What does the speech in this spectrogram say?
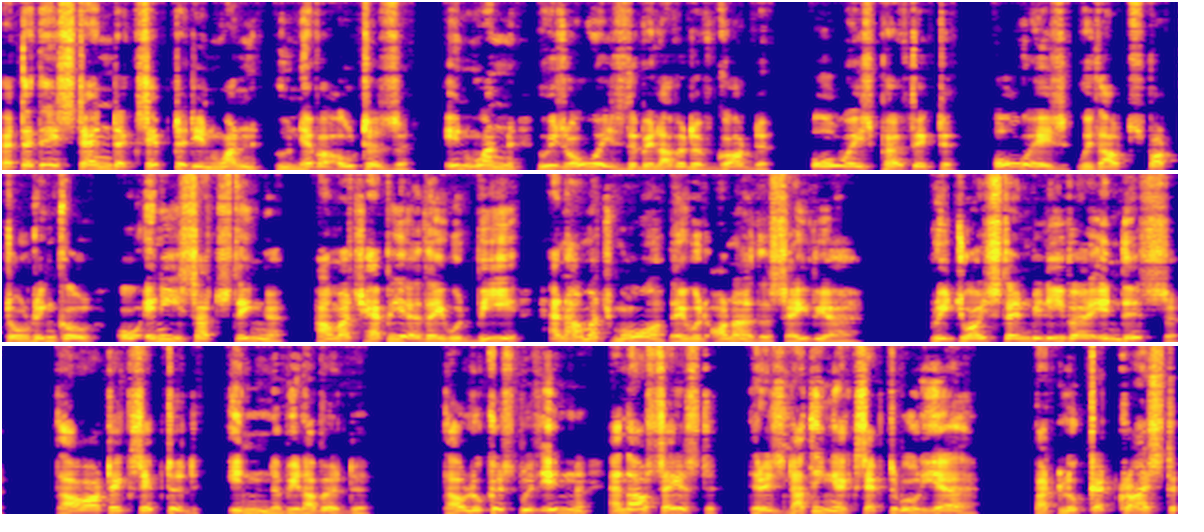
but that they stand accepted in one who never alters, in one who is always the beloved of God, always perfect, always without spot or wrinkle or any such thing, how much happier they would be, and how much more they would honor the Saviour. Rejoice then, believer, in this. Thou art accepted in the beloved. Thou lookest within, and thou sayest, There is nothing acceptable here. But look at Christ,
